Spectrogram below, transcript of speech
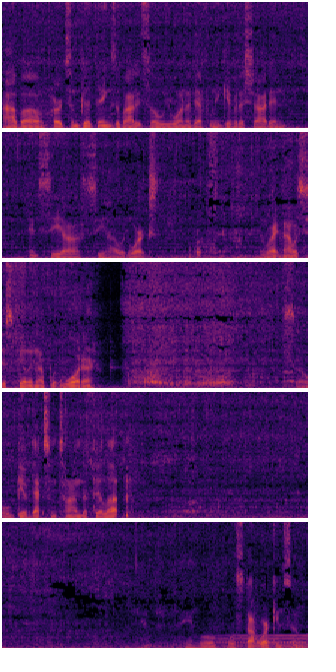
I've uh, heard some good things about it. So we want to definitely give it a shot and and see uh, see how it works. And right now it's just filling up with water. So we'll give that some time to fill up. And we'll we'll start working soon.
